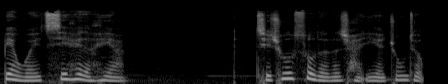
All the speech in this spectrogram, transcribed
变为漆黑的黑暗。起初素得的产业，终究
